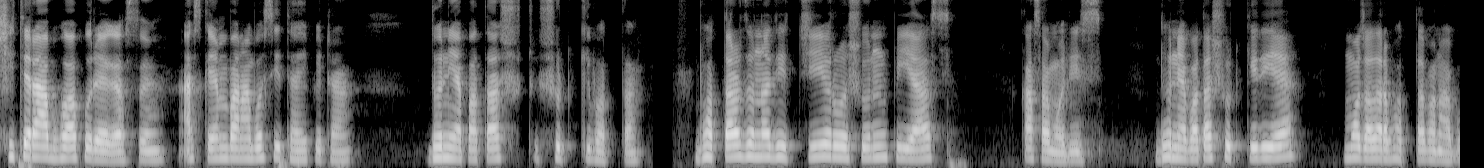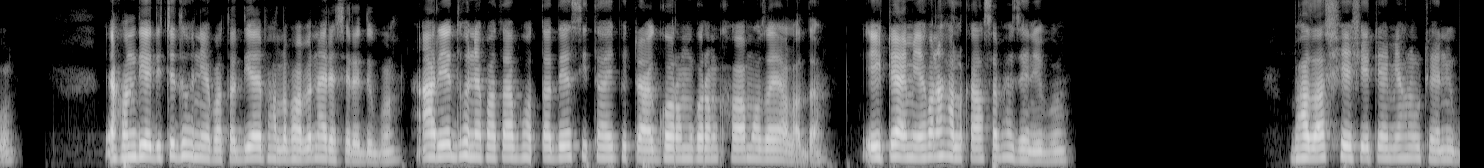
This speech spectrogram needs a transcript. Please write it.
শীতের আবহাওয়া পড়ে গেছে। আজকে আমি বানাবো চিতাই পিঠা। ধনিয়া পাতা, শুট- শুটকি ভর্তা। ভর্তার জন্য দিচ্ছি রসুন, পেঁয়াজ, কাঁচামরিচ। ধনিয়া পাতা, শুটকি দিয়ে মজাদার ভর্তা বানাবো। এখন দিয়ে দিচ্ছি ধনিয়া পাতা দিয়ে ভালোভাবে নাড়ে ছেড়ে দেবো। আর এই ধনিয়া পাতা, ভর্তা দিয়ে চিতাই পিঠা গরম গরম খাওয়া মজাই আলাদা। এইটা আমি এখন হালকা আছে ভেজে নিব। ভাজা শেষ এটা আমি এখন উঠে নিব।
